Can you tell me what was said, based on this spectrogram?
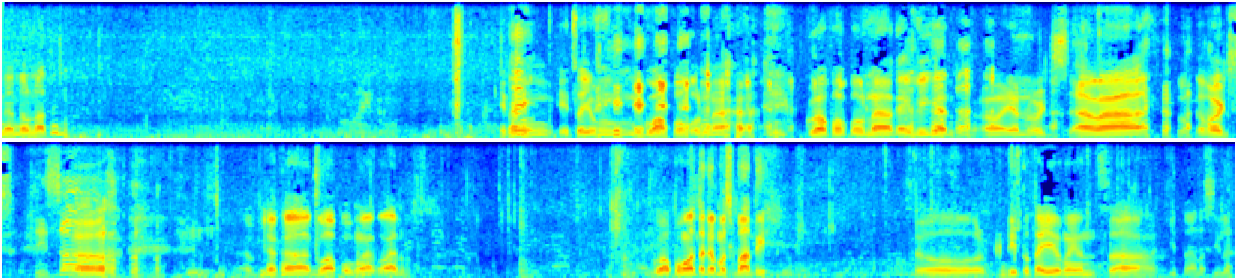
Tingnan daw natin. Ito, yung, ito yung gwapo ko na gwapo ko na kaibigan. Oh, yan words. Uh, mga words. Uh, pinaka gwapo nga ako ano. Gwapo nga taga Masbati. So, dito tayo ngayon sa Kita na sila.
